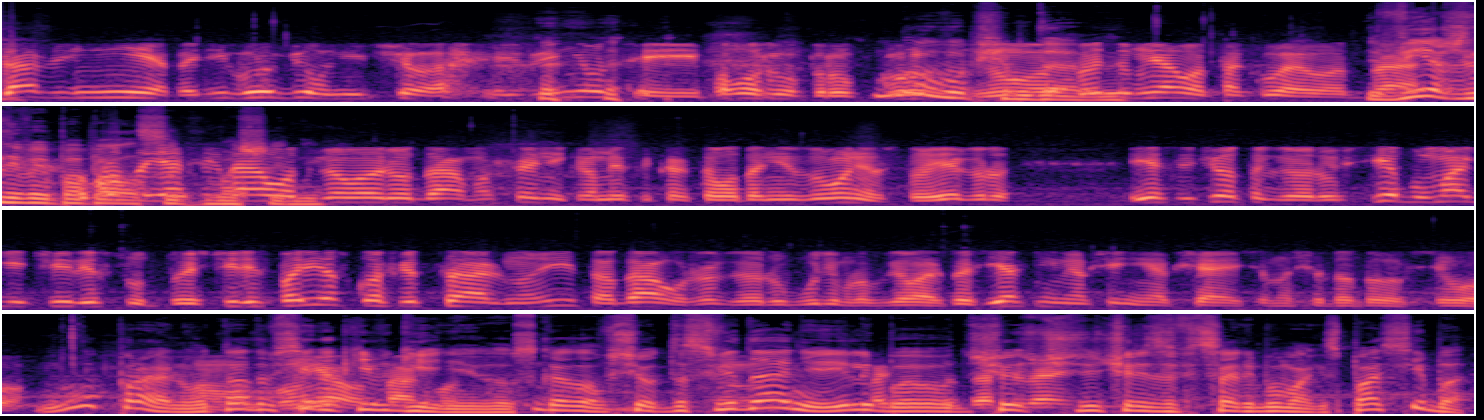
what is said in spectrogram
даже нет, не грубил ничего. Извинился и положил трубку. Ну, в общем, ну, да. То есть у меня вот такое вот, да. Вежливый попался ну, я всегда вот говорю, да, мошенникам, если как-то вот они звонят, что я говорю, если что-то, говорю, все бумаги через суд, то есть через повестку официальную, и тогда уже, говорю, будем разговаривать. То есть я с ними вообще не общаюсь насчет этого всего. Ну, правильно, вот ну, надо все, как Евгений вот сказал, все, до свидания, или бы вот через, через официальные бумаги. Спасибо.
